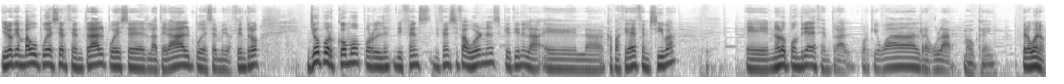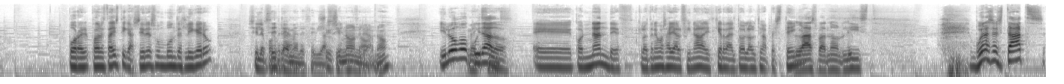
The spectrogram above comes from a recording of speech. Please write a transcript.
Yo creo que en Babu puede ser central, puede ser lateral, puede ser medio centro. Yo por cómo, por el defense, defensive awareness que tiene la, eh, la capacidad defensiva, eh, no lo pondría de central, porque igual regular. Ok. Pero bueno, por, por estadísticas, si eres un Bundesliguero, sí le Sí pondría. te merecería. sí, si sí no, merecería. no, ¿no? Y luego, cuidado, eh, con Nández, que lo tenemos ahí al final, a la izquierda del todo, en la última pestaña. Last but not least. Buenas stats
